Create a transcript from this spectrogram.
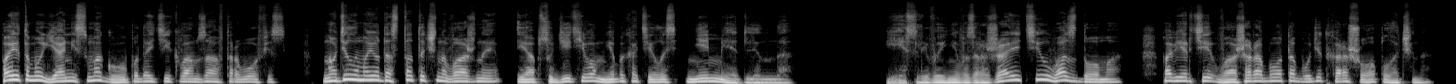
«Поэтому я не смогу подойти к вам завтра в офис. Но дело мое достаточно важное, и обсудить его мне бы хотелось немедленно. Если вы не возражаете, у вас дома. Поверьте, ваша работа будет хорошо оплачена».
